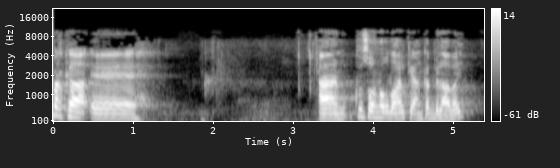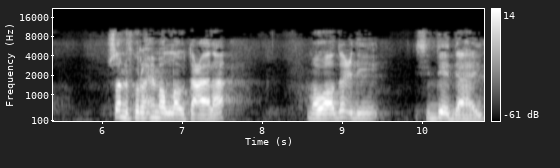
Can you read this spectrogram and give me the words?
marka aan ku soo noqdo halkii aan ka bilaabay musanifku raximah allahu tacaala mawaadicdii sideedda ahayd.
